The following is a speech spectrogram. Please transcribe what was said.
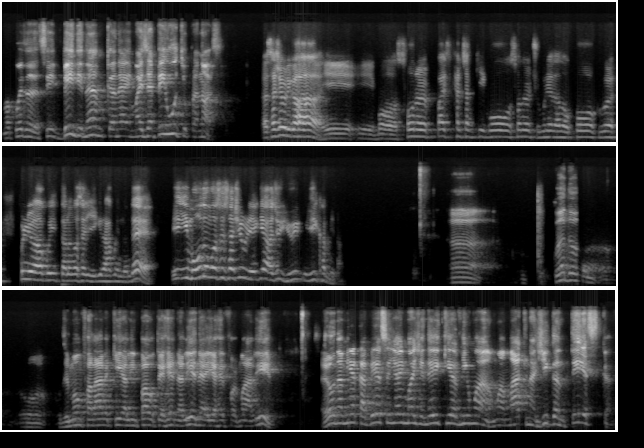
uma coisa assim bem dinâmica, né, mas é bem útil para nós. 아, 사실 우리가 이 뭐 손을 팔- 팔짱 끼고 손을 주머니에다 넣고 그걸 훈련하고 있다는 것을 얘기를 하고 있는데 이, 이 모든 것은 사실 우리에게 아주 유익, 유익합니다. Ah, quando o- os irmãos falaram que ia limpar o terreno ali, né, ia reformar ali, eu na minha cabeça já imaginei que ia vir uma, uma máquina gigantesca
